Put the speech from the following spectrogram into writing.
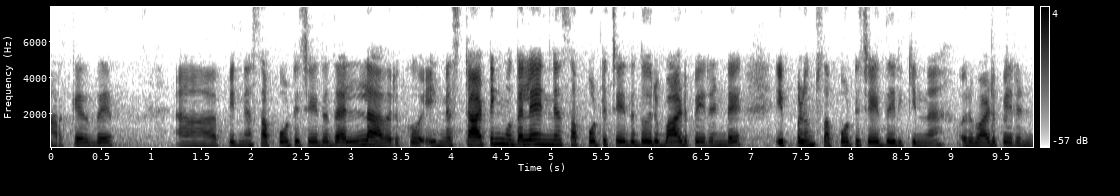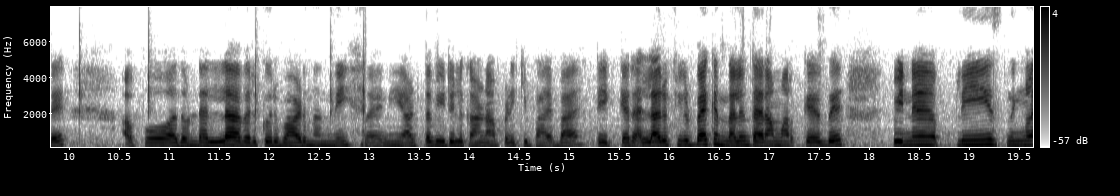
മറക്കരുത്. പിന്നെ സപ്പോർട്ട് ചെയ്തത് എല്ലാവർക്കും. എന്നെ സ്റ്റാർട്ടിങ് മുതലേ എന്നെ സപ്പോർട്ട് ചെയ്തത് ഒരുപാട് പേരുണ്ട്. ഇപ്പോഴും സപ്പോർട്ട് ചെയ്തിരിക്കുന്ന ഒരുപാട് പേരുണ്ട്. അപ്പോൾ അതുകൊണ്ട് എല്ലാവർക്കും ഒരുപാട് നന്ദി. ഇനി അടുത്ത വീഡിയോയിൽ കാണാം. അപ്പോഴേക്ക് ബൈ ബൈ ടേക്ക് കെയർ എല്ലാവരും ഫീഡ്ബാക്ക് എന്തായാലും തരാൻ മറക്കരുത്. പിന്നെ പ്ലീസ് നിങ്ങൾ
